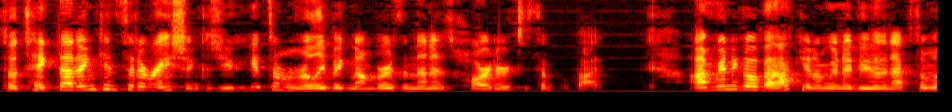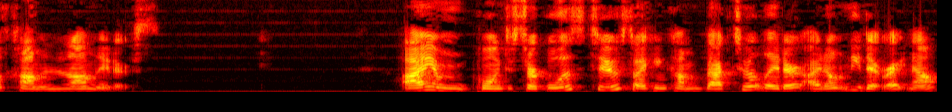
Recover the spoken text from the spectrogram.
So take that in consideration because you could get some really big numbers and then it's harder to simplify. I'm going to go back and I'm going to do the next one with common denominators. I am going to circle this too so I can come back to it later. I don't need it right now.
